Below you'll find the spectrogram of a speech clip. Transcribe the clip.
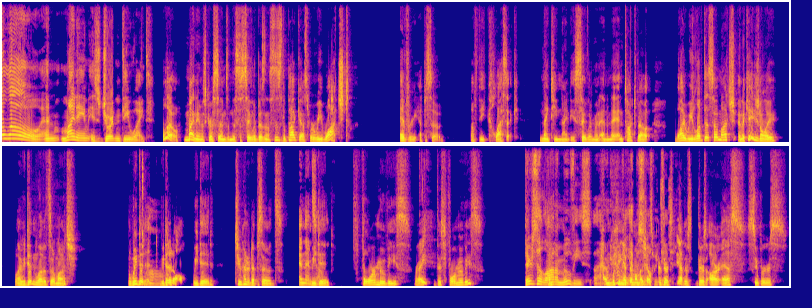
Hello, and my name is Jordan D. White. Hello, my name is Chris Sims, and this is Sailor Business. This is the podcast where we watched every episode of the classic 1990s Sailor Moon anime and talked about why we loved it so much and occasionally why we didn't love it so much. But we did it. Aw. We did it all. We did 200 episodes. And then we some. did four movies, right? There's four movies. There's a lot of movies. Uh, I I'm looking at them on the shelf. did. There's, yeah, there's there's RS, Supers,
